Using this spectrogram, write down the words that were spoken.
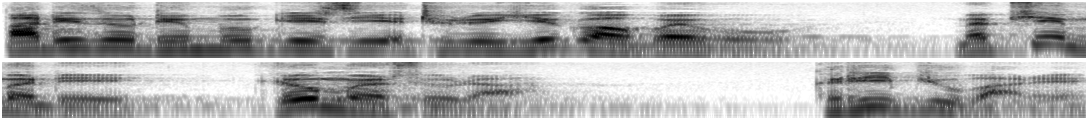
ပါတီစုဒီမိုကရေစီအထူးရွေးကောက်ပွဲကိုမဖြစ်မနေလုပ်မယ်ဆိုတာဂရုပြုပါတယ်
